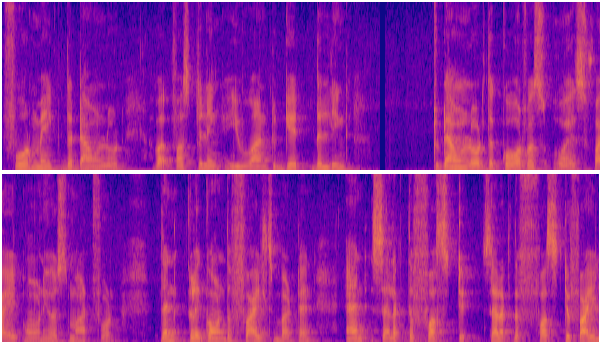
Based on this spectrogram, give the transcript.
for make the download first link you want to get the link to download the Corvus OS file on your smartphone. Then click on the files button and select the first select the first file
